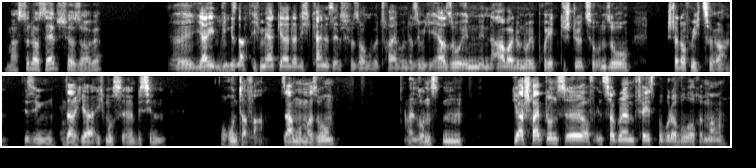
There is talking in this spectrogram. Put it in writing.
Machst du noch Selbstfürsorge? Äh, ja, wie gesagt, ich merke ja, dass ich keine Selbstfürsorge betreibe und dass ich mich eher so in, in Arbeit und neue Projekte stürze und so, statt auf mich zu hören. Deswegen sage ich ja, ich muss äh, ein bisschen runterfahren. Sagen wir mal so. Ansonsten, ja, schreibt uns äh, auf Instagram, Facebook oder wo auch immer.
